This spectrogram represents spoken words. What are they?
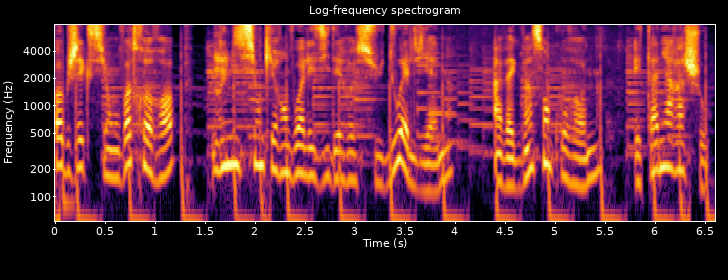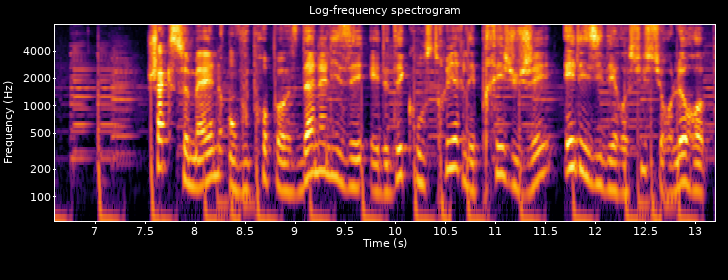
Objection Votre Europe, l'émission qui renvoie les idées reçues d'où elles viennent, avec Vincent Couronne et Tania Rachaud. Chaque semaine, on vous propose d'analyser et de déconstruire les préjugés et les idées reçues sur l'Europe,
